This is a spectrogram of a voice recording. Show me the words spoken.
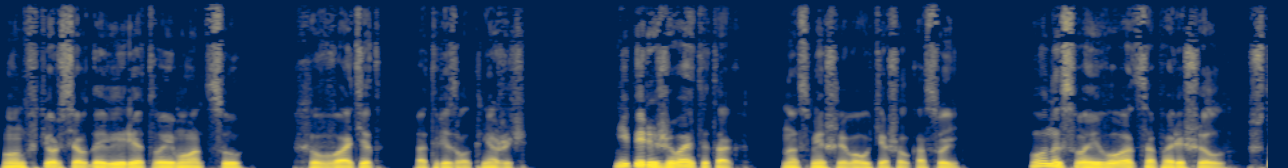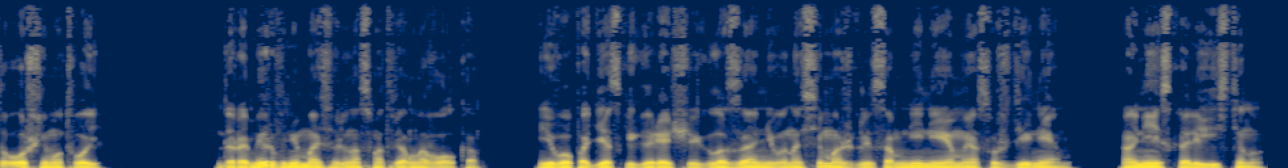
Он втерся в доверие твоему отцу. Хватит, — отрезал княжич. Не переживай ты так, — насмешливо утешил косой. Он и своего отца порешил, что уж ему твой. Дарамир внимательно смотрел на волка. Его по-детски горячие глаза невыносимо жгли сомнением и осуждением. Они искали истину.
